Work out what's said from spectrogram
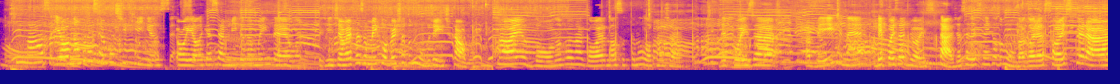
Que massa! E ela não cresceu com as chiquinhas. Ó, e ela quer ser amiga da mãe dela. A gente já vai fazer um makeover todo mundo, gente. Calma. Ai, o Donovan agora. Nossa, ficando louca já. Depois a, a Bailey, né? Depois a Joyce. Tá, já selecionei todo mundo. Agora é só esperar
